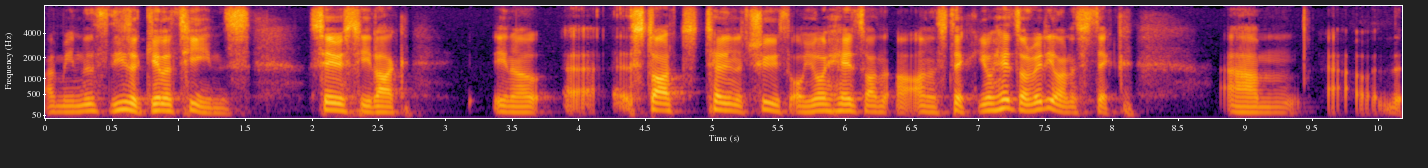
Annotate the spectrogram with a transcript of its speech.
I mean, this, these are guillotines. Seriously, like you know, uh, start telling the truth, or your head's on on a stick. Your head's already on a stick. Um, uh,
